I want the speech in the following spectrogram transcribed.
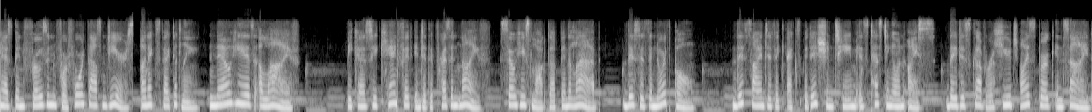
has been frozen for 4,000 years, unexpectedly. Now he is alive. Because he can't fit into the present life, so he's locked up in a lab. This is the North Pole. This scientific expedition team is testing on ice. They discover a huge iceberg inside.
